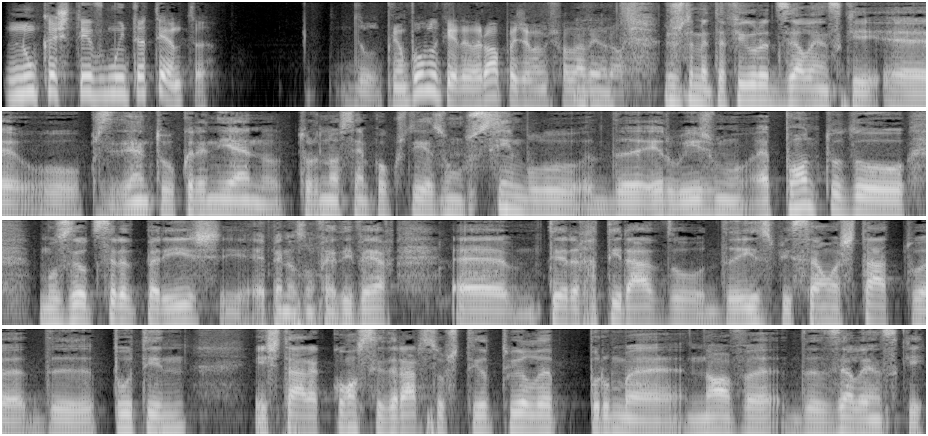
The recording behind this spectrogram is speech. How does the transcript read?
nunca esteve muito atenta. Da opinião pública e da Europa, já vamos falar da uhum. Europa. Justamente a figura de Zelensky, eh, o presidente ucraniano, tornou-se em poucos dias um símbolo de heroísmo, a ponto do Museu de Cera de Paris, é apenas um fait divers, eh, ter retirado de exibição a estátua de Putin e estar a considerar substituí-la por uma nova de Zelensky.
